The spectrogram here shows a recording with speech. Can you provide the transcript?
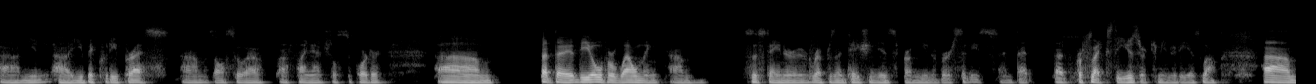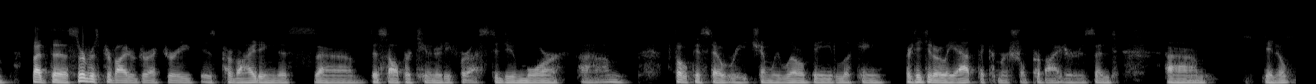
um, uh, Ubiquity Press um, is also a, a financial supporter. Um, but the the overwhelming um, sustainer representation is from universities, and that that reflects the user community as well. Um, but the service provider directory is providing this uh, this opportunity for us to do more um, focused outreach, and we will be looking particularly at the commercial providers and um, you know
